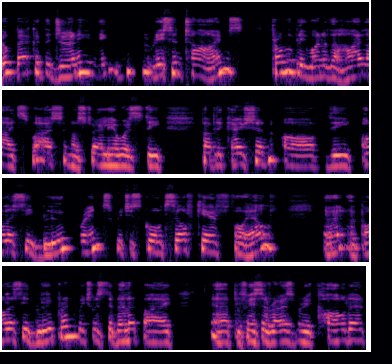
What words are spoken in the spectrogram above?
look back at the journey in recent times, probably one of the highlights for us in Australia was the publication of the policy blueprint, which is called Self Care for Health, uh, a policy blueprint which was developed by uh, Professor Rosemary Calder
